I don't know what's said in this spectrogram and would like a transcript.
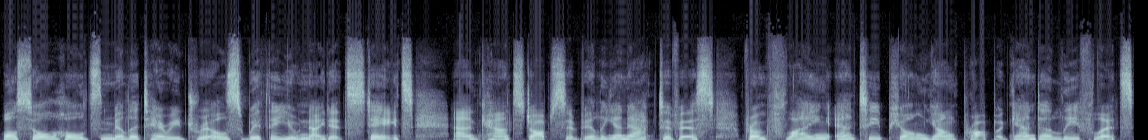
while Seoul holds military drills with the United States and can't stop civilian activists from flying anti Pyongyang propaganda leaflets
